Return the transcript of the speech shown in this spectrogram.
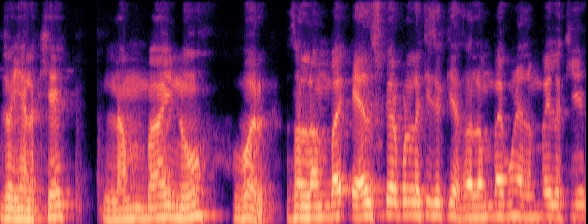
જો અહીંયા લખીએ, લંબાઈનો વર્ગ. અથવા લંબાઈ એલ સ્ક્વેર પણ લખી શકીએ, અથવા લંબાઈ ગુણ્યા લંબાઈ લખીએ.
